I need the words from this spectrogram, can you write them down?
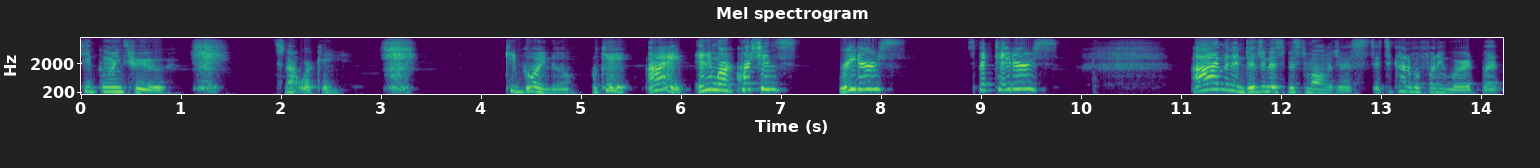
Keep going through. It's not working. Keep going, though. Okay. All right. Any more questions? Readers? Spectators? I'm an indigenous epistemologist. It's a kind of a funny word, but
